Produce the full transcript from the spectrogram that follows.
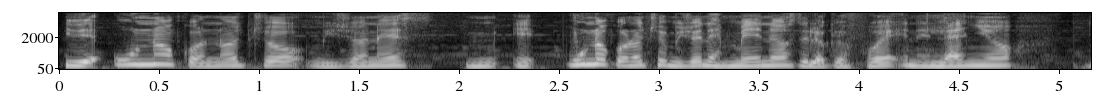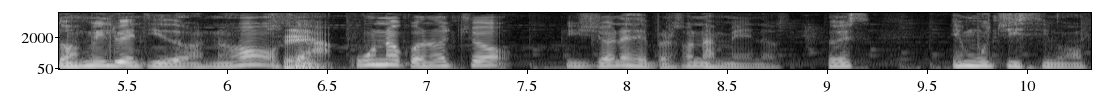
y de 1,8 millones, 1,8 eh, millones menos de lo que fue en el año 2022, ¿no? O sea, 1,8 millones de personas menos. Entonces, es muchísimo.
